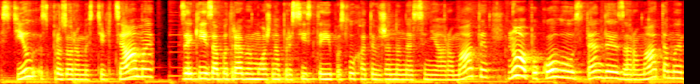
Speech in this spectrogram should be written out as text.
стіл з прозорими стільцями за який за потреби можна присісти і послухати вже нанесені аромати. Ну а по колу стенди з ароматами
